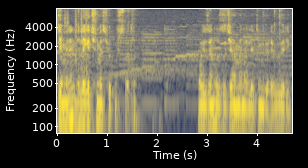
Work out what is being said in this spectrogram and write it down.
geminin ele geçirmesi yokmuş zaten. O yüzden hızlıca hemen halledeyim görevi vereyim.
